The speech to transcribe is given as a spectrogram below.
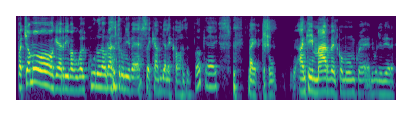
Facciamo che arriva qualcuno da un altro universo e cambia le cose, ok? Beh, anche in Marvel comunque, voglio dire,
